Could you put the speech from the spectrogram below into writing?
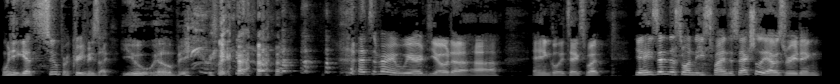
when he gets super creepy. He's like, "You will be." That's a very weird Yoda uh, angle he takes, but yeah, he's in this one. He's fine. This actually, I was reading.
